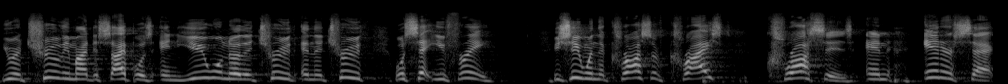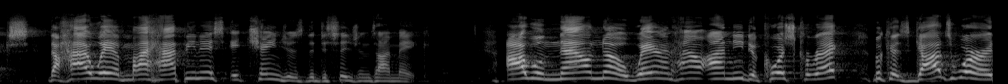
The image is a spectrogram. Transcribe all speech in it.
you are truly my disciples, and you will know the truth, and the truth will set you free. You see, when the cross of Christ crosses and intersects the highway of my happiness, it changes the decisions I make. I will now know where and how I need to course correct because God's word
